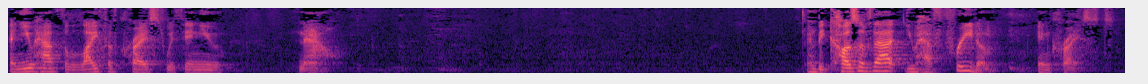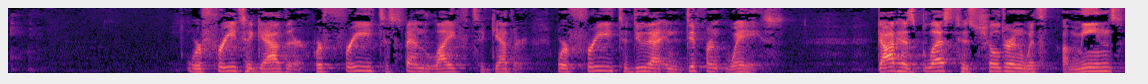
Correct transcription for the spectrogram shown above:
and you have the life of Christ within you now. And because of that, you have freedom in Christ. We're free to gather. We're free to spend life together. We're free to do that in different ways. God has blessed his children with a means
